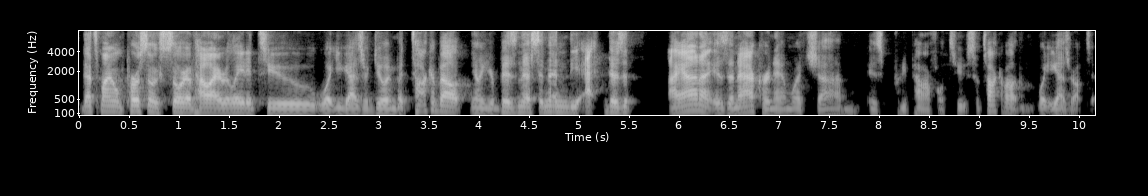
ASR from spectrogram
that's my own personal story of how I related to what you guys are doing. But talk about, you know, your business and then the, does it, IANA is an acronym, which um, is pretty powerful too. So talk about what you guys are up to.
